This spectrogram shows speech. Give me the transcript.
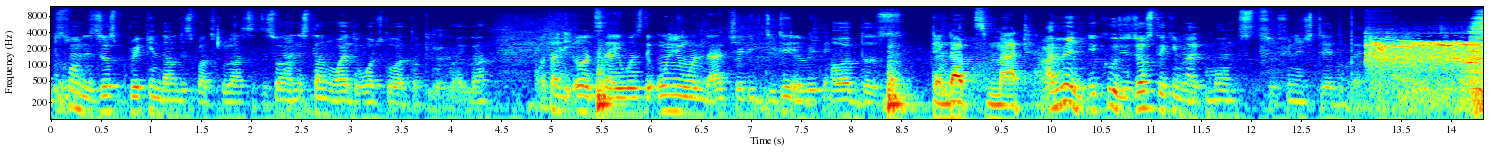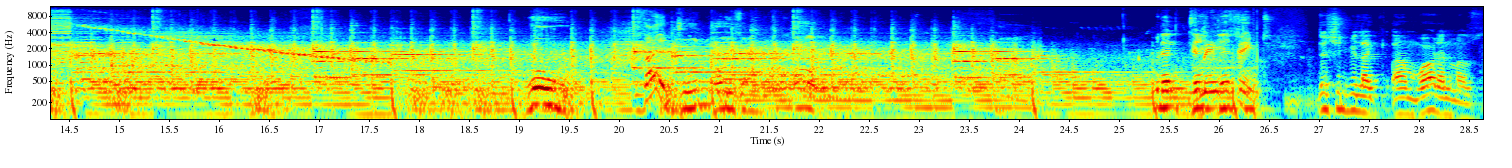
this one is just breaking down this particular city, so I understand why the watchtower talking like that. What are the odds that he was the only one that actually did everything? All this. Then that's mad. I mean, it could. It just take him like months to finish the editing. Whoa! Is that a drone or is it? But then The there, main should, there should be like um wild animals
